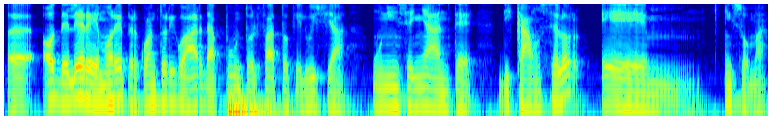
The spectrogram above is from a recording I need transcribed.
eh, ho delle remore per quanto riguarda appunto il fatto che lui sia un insegnante di counselor e insomma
